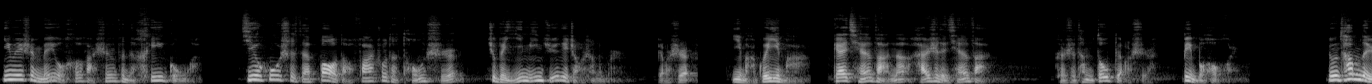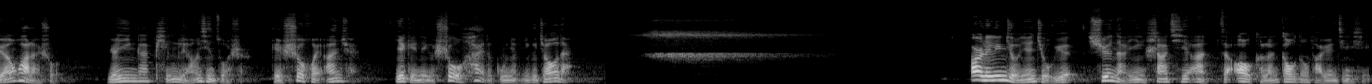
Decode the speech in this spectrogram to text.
因为是没有合法身份的黑工啊，几乎是在报道发出的同时就被移民局给找上了门，表示一码归一码，该遣返呢还是得遣返。可是他们都表示并不后悔。用他们的原话来说。人应该凭良心做事，给社会安全，也给那个受害的姑娘一个交代。二零零九年九月，薛乃印杀妻案在奥克兰高等法院进行，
